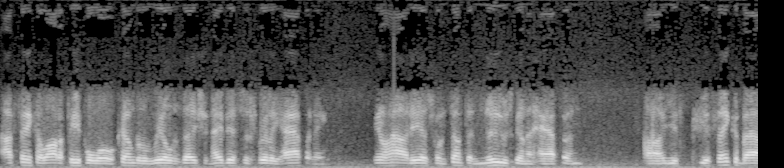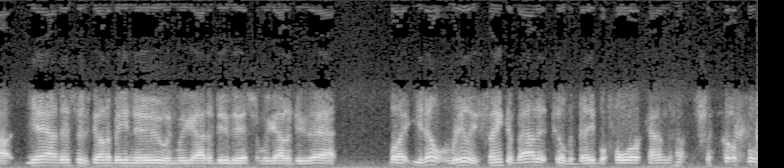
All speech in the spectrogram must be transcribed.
I think a lot of people will come to the realization, hey, this is really happening. You know how it is when something new is going to happen uh, you you think about, yeah, this is going to be new, and we got to do this and we got to do that, but you don't really think about it till the day before, kind of. So.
